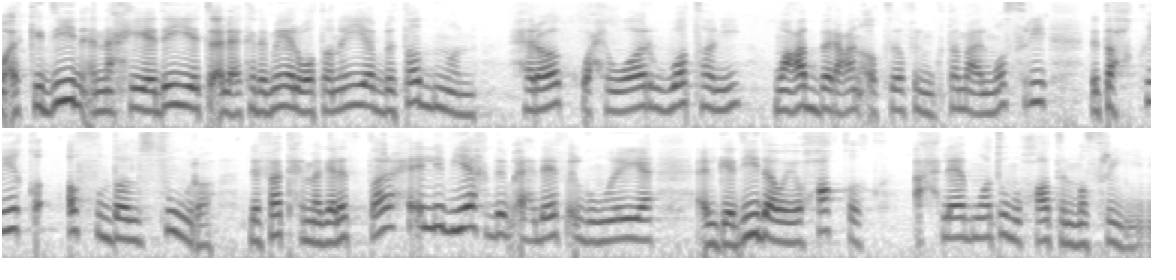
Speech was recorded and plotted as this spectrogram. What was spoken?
مؤكدين أن حيادية الأكاديمية الوطنية بتضمن حراك وحوار وطني معبر عن أطياف المجتمع المصري لتحقيق أفضل صورة لفتح مجالات الطرح اللي بيخدم أهداف الجمهورية الجديدة ويحقق أحلام وطموحات المصريين.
